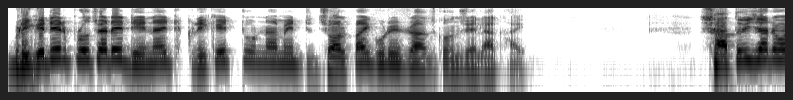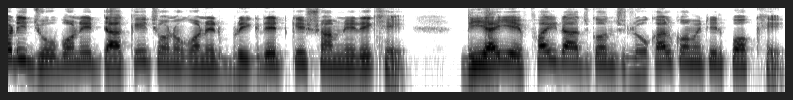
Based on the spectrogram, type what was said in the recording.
ব্রিগেডের প্রচারে ডে নাইট ক্রিকেট টুর্নামেন্ট জলপাইগুড়ির রাজগঞ্জ এলাকায়। সাতই জানুয়ারি যৌবনের ডাকে জনগণের ব্রিগেডকে সামনে রেখে ডিআইএফআই রাজগঞ্জ লোকাল কমিটির পক্ষে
